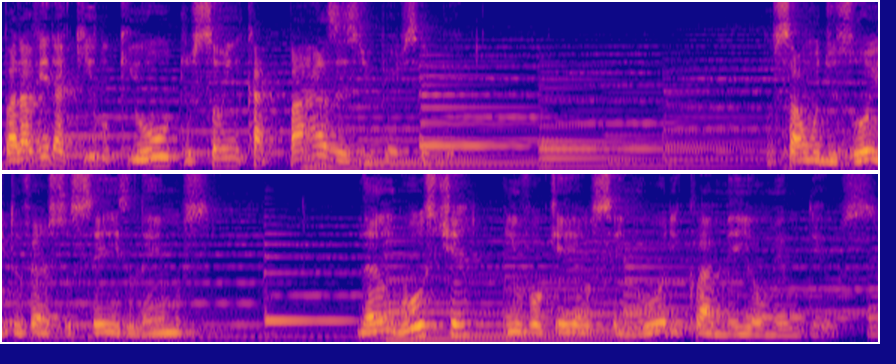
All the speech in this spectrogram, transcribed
para ver aquilo que outros são incapazes de perceber. No Salmo 18, verso 6, lemos: Na angústia invoquei ao Senhor e clamei ao meu Deus.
